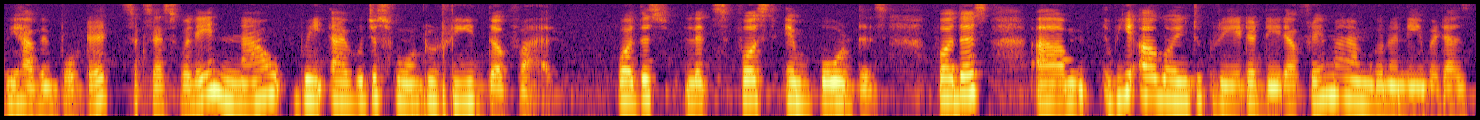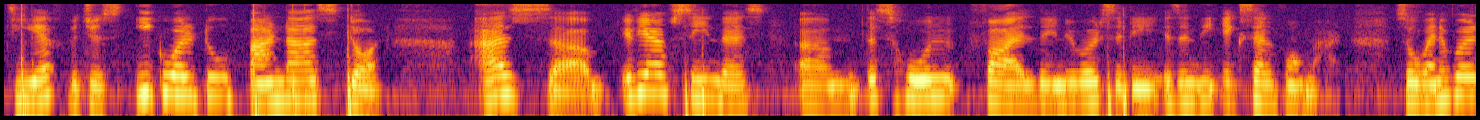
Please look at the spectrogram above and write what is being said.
we have imported successfully. Now we I would just want to read the file. For this, let's first import this. For this, um, we are going to create a data frame and I'm going to name it as df which is equal to pandas dot. As um, if you have seen this, um, this whole file, the university, is in the Excel format. So whenever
